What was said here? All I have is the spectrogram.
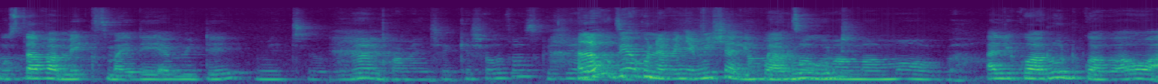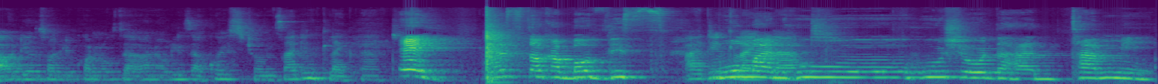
Mustafa. Makes my day every day. Alafu pia kuna venye misha alikuwa rude. alikuwa rude kwa wao audience walikuwa wanauza anauliza questions. I didn't like that. Hey let's talk about this I didn't woman like that. who who showed her tummy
